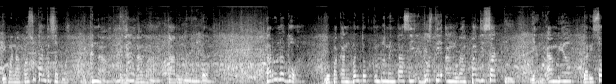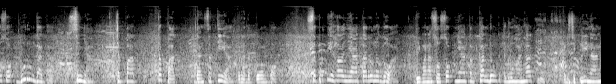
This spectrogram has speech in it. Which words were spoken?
di mana pasukan tersebut dikenal dengan nama Taruna Goa. Taruna Goa merupakan bentuk implementasi Gusti Angurah Panji Sakti yang diambil dari sosok burung gagak, senyap, cepat, tepat, dan setia terhadap kelompok. Seperti halnya Taruna Goa, di mana sosoknya terkandung keteguhan hati, kedisiplinan,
